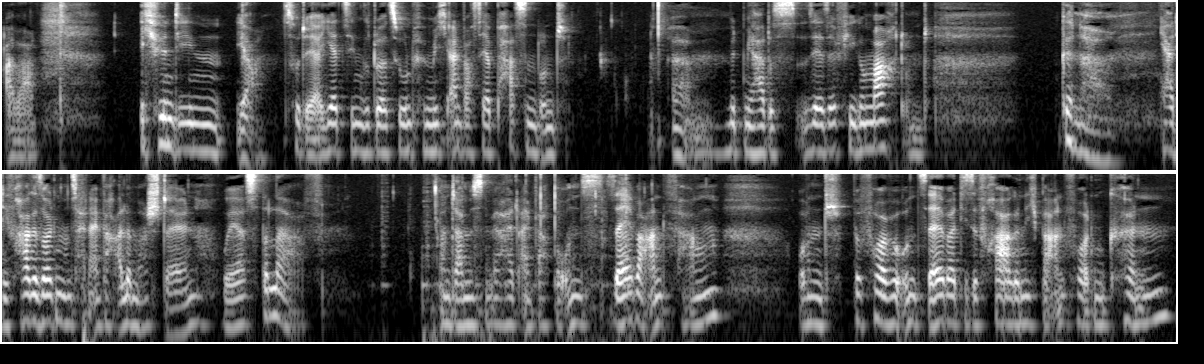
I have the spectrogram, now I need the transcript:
aber ich finde ihn ja zu der jetzigen Situation für mich einfach sehr passend und ähm, mit mir hat es sehr, sehr viel gemacht und genau. Ja, die Frage sollten wir uns halt einfach alle mal stellen. Where's the love? Und da müssen wir halt einfach bei uns selber anfangen. Und bevor wir uns selber diese Frage nicht beantworten können,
